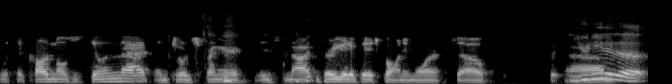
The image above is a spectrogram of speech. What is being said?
with the Cardinals is doing that, and George Springer is not very good at baseball anymore. So you um, needed a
